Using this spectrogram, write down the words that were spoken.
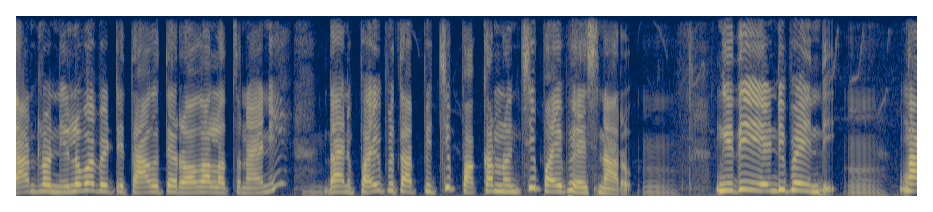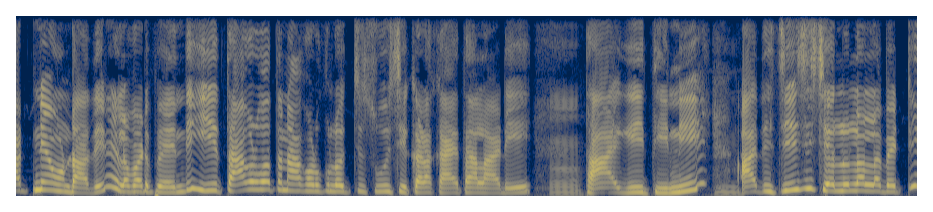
దాంట్లో నిలువబెట్టి తాగితే రోగాలు వస్తున్నాయని దాని పైపు తప్పించి పక్కన నుంచి పైపు వేసినారు. ఇది ఎండిపోయింది. అట్నే ఉండాది నిలబడిపోయింది. ఈ తాగుడుపోత నా కొడుకులు వచ్చి చూసి ఇక్కడ కాగితాలాడి తాగి తిని అది తీసి చెల్లులలో పెట్టి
